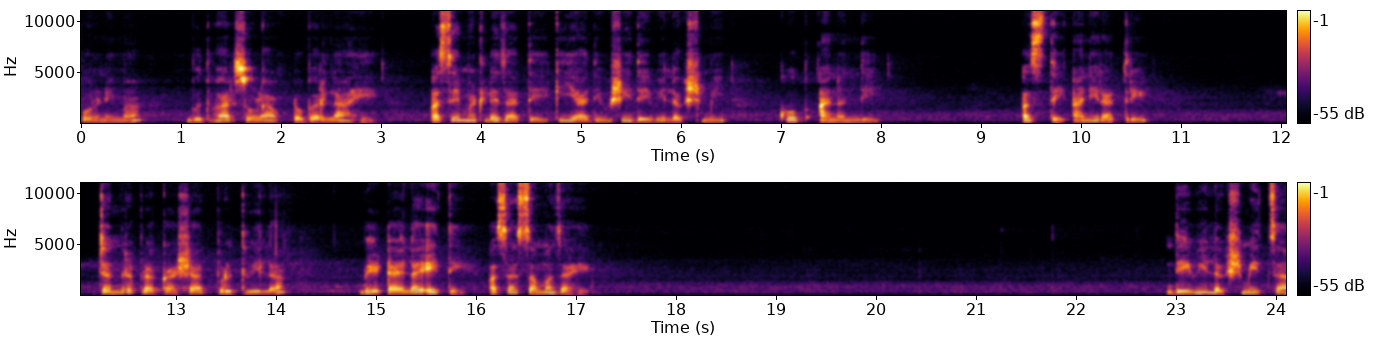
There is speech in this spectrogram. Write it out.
पौर्णिमा बुधवार सोळा ऑक्टोबरला आहे. असे म्हटले जाते की या दिवशी देवी लक्ष्मी खूप आनंदी असते आणि रात्री चंद्रप्रकाशात पृथ्वीला भेटायला येते असा समज आहे. देवी लक्ष्मीचा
